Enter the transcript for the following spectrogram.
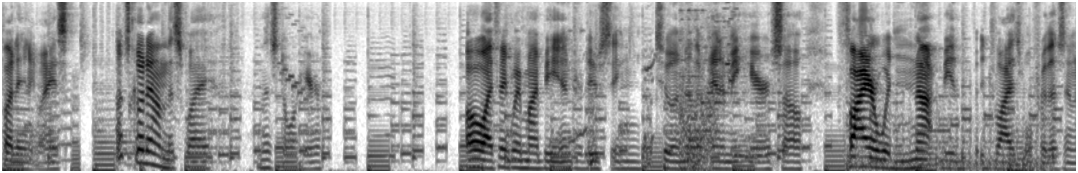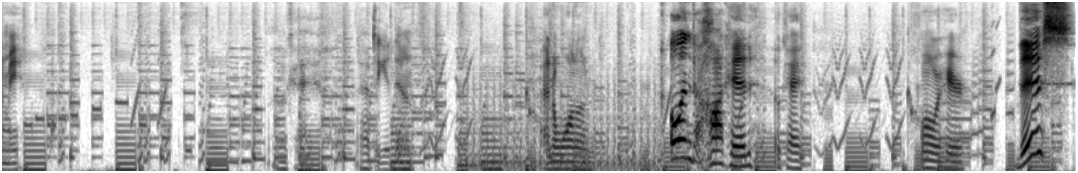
But anyways, let's go down this way, this door here. Oh, I think we might be introducing to another enemy here, so fire would not be advisable for this enemy. Okay, I have to get down. I don't want to Oh, go into Hothead. Okay, come over here. This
